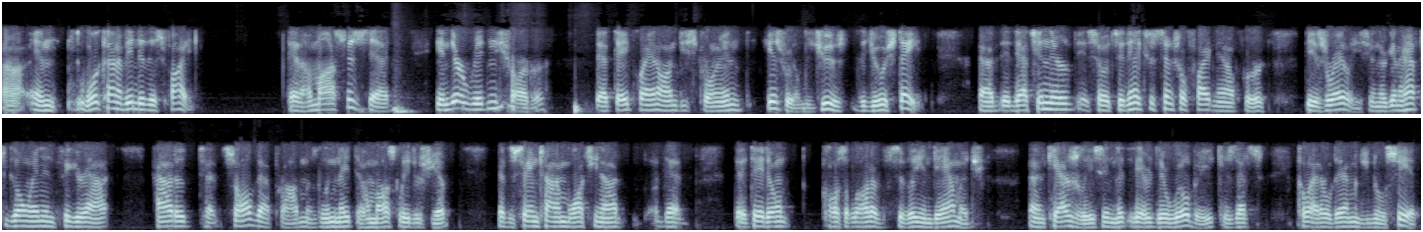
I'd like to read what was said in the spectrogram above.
Uh, and we're kind of into this fight. And Hamas has said in their written charter that they plan on destroying Israel, the Jews, the Jewish state. Uh, that's in there. So it's an existential fight now for the Israelis, and they're going to have to go in and figure out how to, to solve that problem, eliminate the Hamas leadership, at the same time watching out that that they don't cause a lot of civilian damage casualties, and there there will be because that's collateral damage, and you'll see it.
